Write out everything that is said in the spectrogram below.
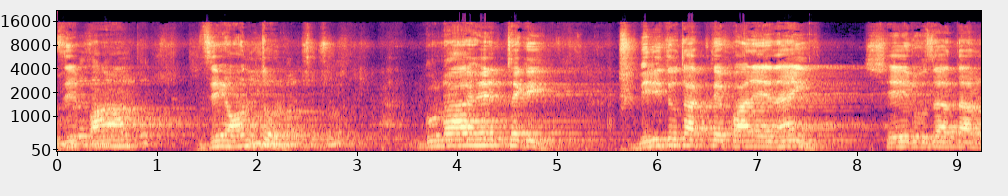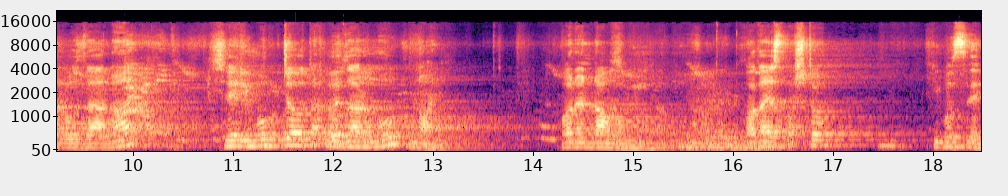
যে পা যে অন্তর গুনাহের থেকে বিরিত থাকতে পারে নাই, সে রোজা তার রোজা নয় সেই মুখটাও তার রোজার মুখ নয়। করেন নাউজবিল্লাহ। কথা স্পষ্ট? কি বলছেন?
